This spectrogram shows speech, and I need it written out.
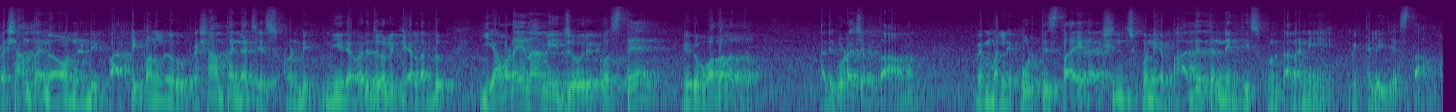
ప్రశాంతంగా ఉండండి పార్టీ పనులు ప్రశాంతంగా చేసుకోండి. మీరెవరి జోలికి వెళ్ళొద్దు. ఎవడైనా మీ జోలికి వస్తే మీరు వదలద్దు. అది కూడా చెప్తా ఉన్నాను మిమ్మల్ని పూర్తి స్థాయి రక్షించుకునే బాధ్యతను నేను తీసుకుంటానని మీకు తెలియజేస్తా ఉన్నాను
